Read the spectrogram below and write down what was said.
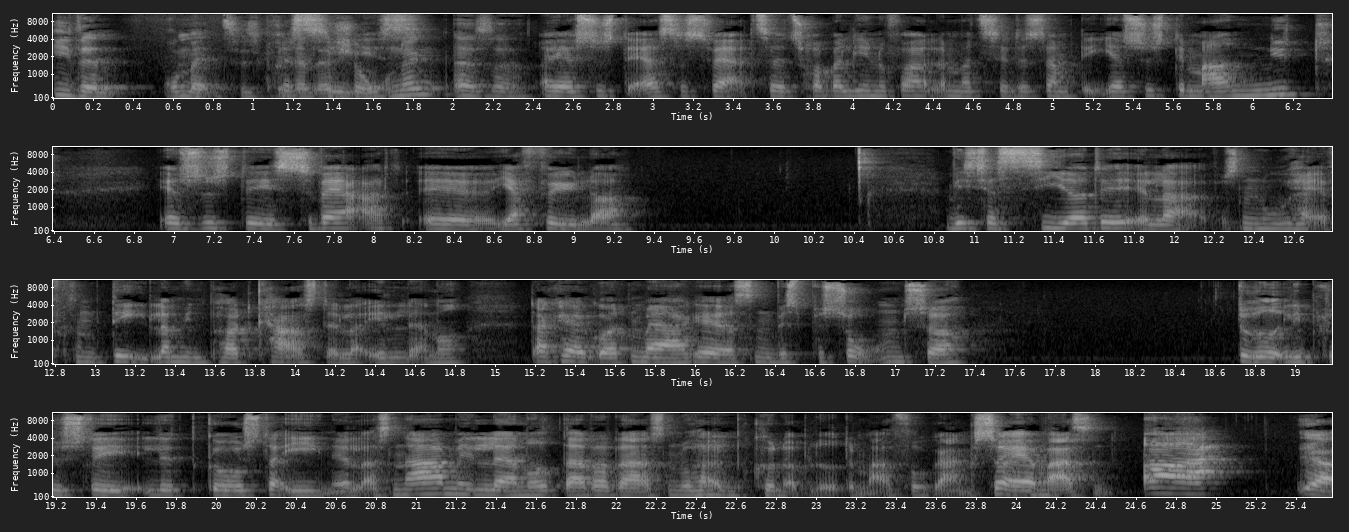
i den romantiske Præcis. relation. Ikke? Altså, Og jeg synes, det er så svært, så jeg tror bare lige nu forholder mig til det som det. Jeg synes, det er meget nyt. Jeg synes, det er svært. Øh, Jeg føler, hvis jeg siger det, eller sådan nu her, jeg for eksempel deler min podcast eller et eller andet, der kan jeg godt mærke, at sådan, hvis personen så, du ved, lige pludselig lidt ghoster en, eller sådan, ah, med et eller andet, der, der, der, sådan, nu har jeg kun oplevet det meget få gange, så er jeg bare sådan, ah, ja.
